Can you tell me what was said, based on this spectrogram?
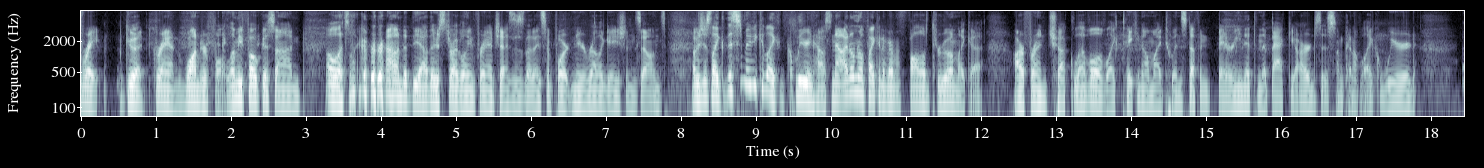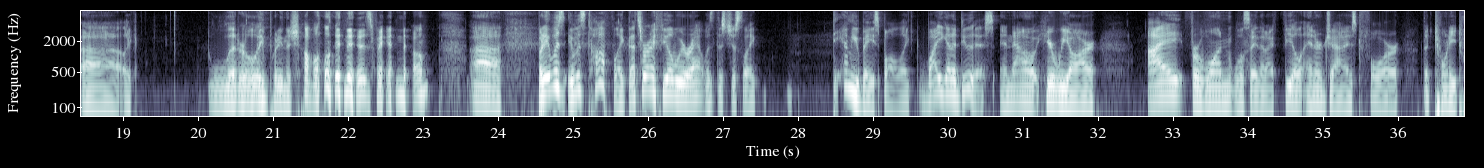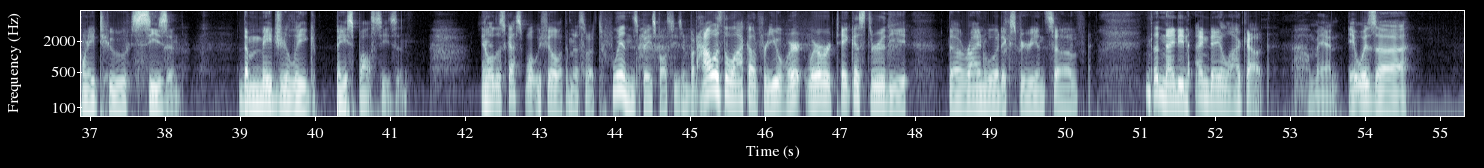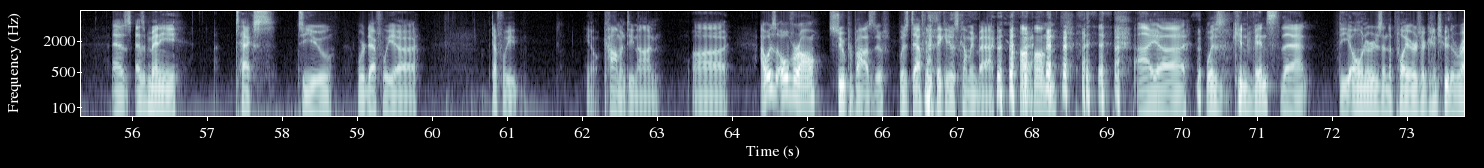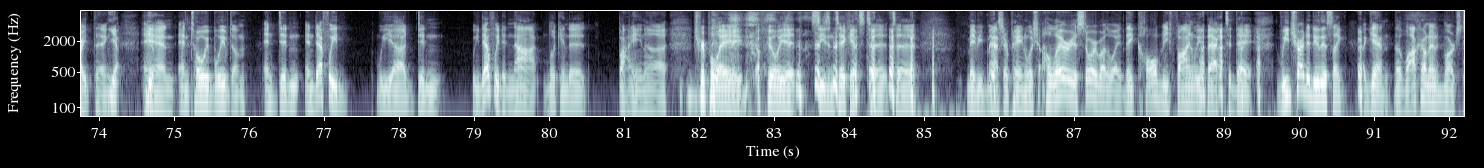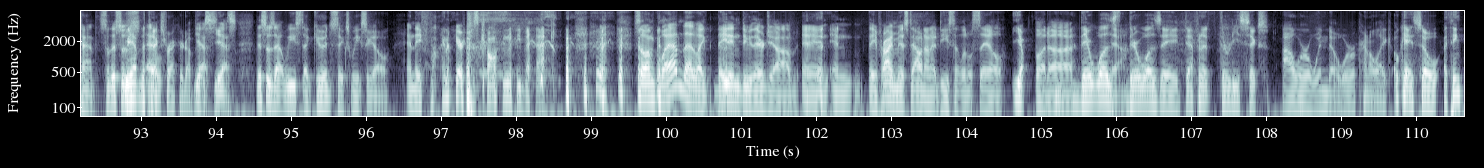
great, good, grand, wonderful. Let me focus on. Oh, let's look around at the other struggling franchises that I support near relegation zones. I was just like, this is maybe like a clearinghouse. Now, I don't know if I could have ever followed through on like a our friend Chuck level of like taking all my twin stuff and burying it in the backyards as some kind of like weird, uh, like literally putting the shovel in his fandom. Uh, but it was it was tough. Like that's where I feel we were at. Was this just like, damn you baseball? Like why you got to do this? And now here we are. I for one will say that I feel energized for the 2022 season, the Major League Baseball season. And we'll discuss what we feel about the Minnesota Twins baseball season. But how was the lockout for you? Where where take us through the the Ryan Wood experience of the 99 day lockout. Oh man, it was uh, as as many texts to you We're definitely uh, definitely, you know, commenting on. Uh, I was overall super positive. Was definitely thinking he was coming back. um, I uh, was convinced that the owners and the players are going to do the right thing. Yep. Yep. And and totally believed them and didn't and definitely we uh didn't we definitely did not look into buying uh AAA affiliate season tickets to to maybe Master Pain, which hilarious story by the way. They called me finally back today. We tried to do this like again, the lockout ended March 10th. So this was We have the at- text record of Yes, this. yes. This was at least a good 6 weeks ago and they finally are just calling me back. so I'm glad that like they didn't do their job and and they probably missed out on a decent little sale. Yep. But uh There was Yeah. there was a definite 36 hour window where we're kind of like, okay, so I think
